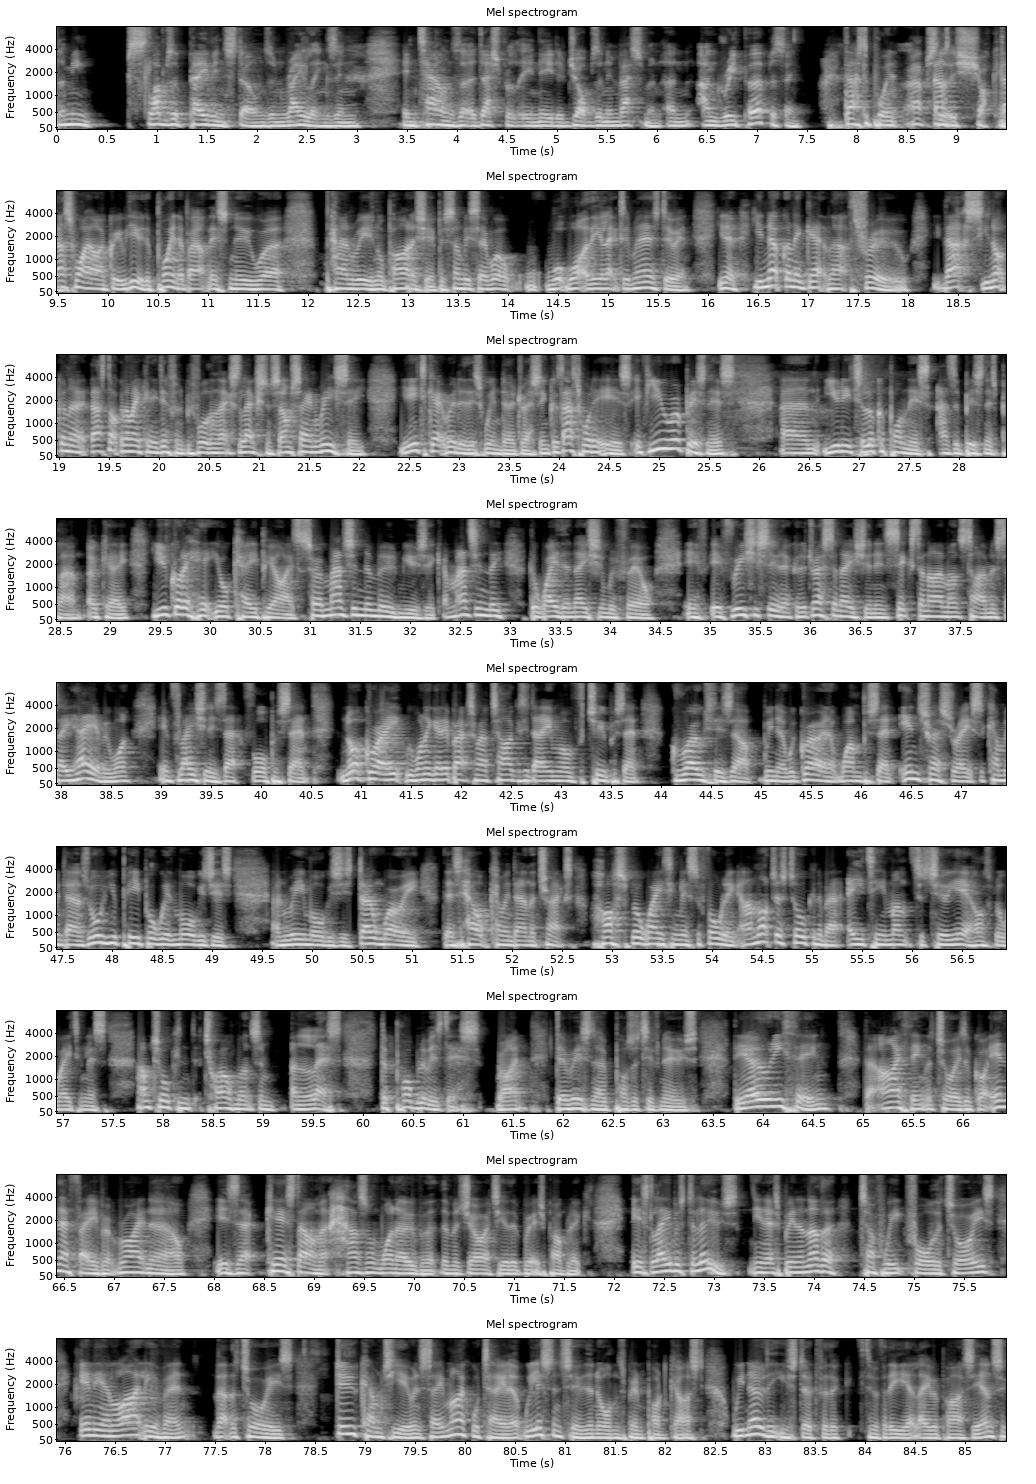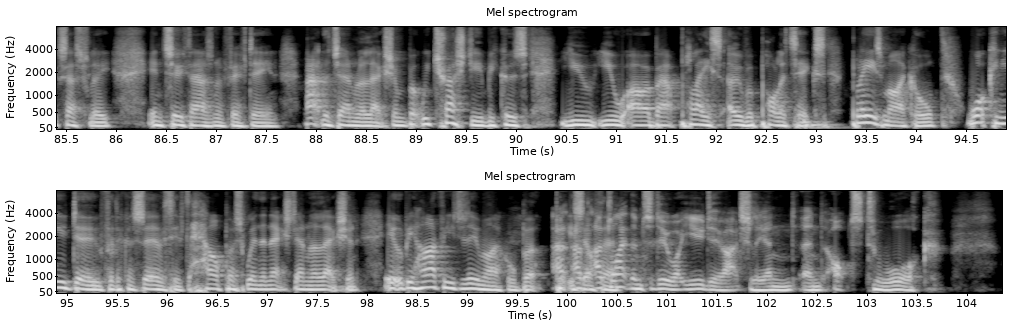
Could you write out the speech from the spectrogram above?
i mean slabs of paving stones and railings in in towns that are desperately in need of jobs and investment and and repurposing that's the point. Absolutely that's, shocking. That's why I agree with you. The point about this new uh, pan regional partnership is somebody said, well, what, what are the elected mayors doing? You know, you're not going to get that through. That's you're not going to. That's not going to make any difference before the next election. So I'm saying, Reese, you need to get rid of this window dressing because that's what it is. If you were a business and you need to look upon this as a business plan, okay, you've got to hit your KPIs. So imagine the mood music. Imagine the the way the nation would feel if if Rishi Sunak could address the nation in six to nine months months' time and say, hey, everyone, inflation is at 4%. Not great. We want to get it back to our targeted aim of 2%. Growth is up. We know we're growing at 1%. Interest rates are coming down. So, all you people with mortgages and remortgages, don't worry. There's help coming down the tracks. Hospital waiting lists are falling. And I'm not just talking about 18 months to two year hospital waiting lists. I'm talking 12 months and, and less. The problem is this, right? There is no positive news. The only thing that I think the Tories have got in their favour right now is that Keir Starmer hasn't won over the majority of the British public. It's Labour's to lose. You know, it's been another tough week for the Tories. In the unlikely event that the Tories do come to you and say, Michael Taylor, we listened to the Northern Spin podcast. We know that you stood for the for the Labour Party unsuccessfully in 2015 at the general election, but we trust you because you you are about place over politics. Please, Michael, what can you do for the Conservatives to help us win the next general election? It would be hard for you to do, Michael, but I'd, I'd like them to do what you do actually, and and opt to walk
